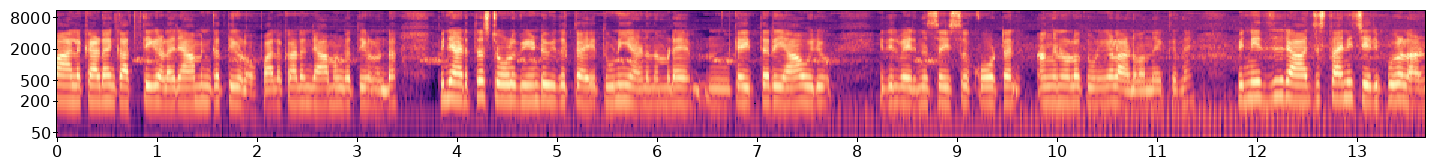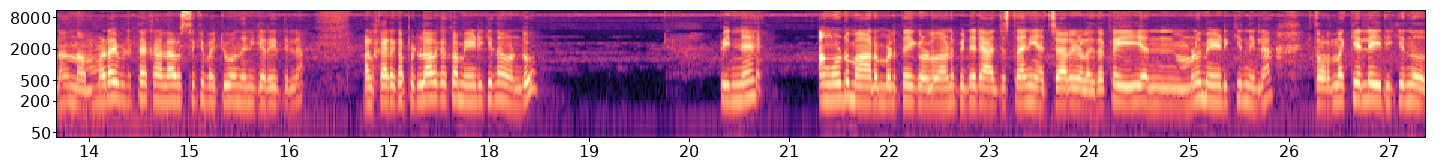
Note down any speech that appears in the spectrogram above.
പാലക്കാടൻ കത്തികൾ രാമൻ കത്തികളോ? പാലക്കാടൻ രാമൻ കത്തികളുണ്ട്. പിന്നെ അടുത്ത സ്റ്റോൾ വീണ്ടും ഇത് കൈ തുണിയാണ് നമ്മുടെ കൈത്തറി ആ ഒരു ഇതിൽ വരുന്ന സൈസ് കോട്ടൺ അങ്ങനെയുള്ള തുണികളാണ് വന്നേക്കുന്നത് പിന്നെ ഇത് രാജസ്ഥാനി ചെരുപ്പുകളാണ്. നമ്മുടെ ഇവിടുത്തെ കാലാവസ്ഥയ്ക്ക് പറ്റുമോ എന്ന് എനിക്കറിയത്തില്ല. ആൾക്കാരൊക്കെ പിള്ളേർക്കൊക്കെ മേടിക്കുന്ന കണ്ടു. പിന്നെ അങ്ങോട്ട് മാറുമ്പോഴത്തേക്കുള്ളതാണ് പിന്നെ രാജസ്ഥാനി അച്ചാറുകൾ. ഇതൊക്കെ ഈ നമ്മൾ മേടിക്കുന്നില്ല. തുറന്നൊക്കെയല്ലേ ഇരിക്കുന്നത്.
